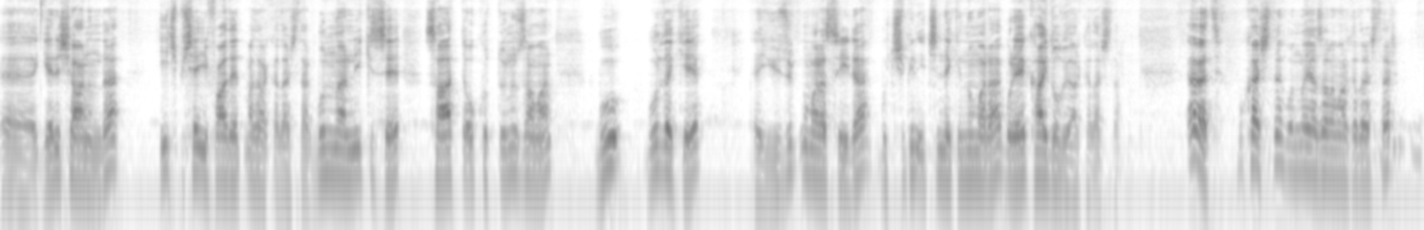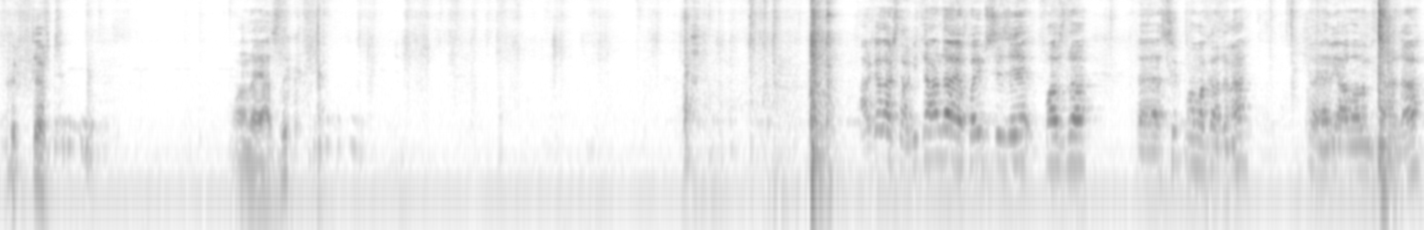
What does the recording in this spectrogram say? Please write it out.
e, geliş anında hiçbir şey ifade etmez arkadaşlar. Bunların ikisi saatte okuttuğunuz zaman bu buradaki e, yüzük numarasıyla bu çipin içindeki numara buraya kaydoluyor arkadaşlar. Evet bu kaçtı? Bunu da yazalım arkadaşlar. 44. Onu da yazdık. Arkadaşlar bir tane daha yapayım sizi fazla e, sıkmamak adına. Şöyle bir alalım bir tane daha.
